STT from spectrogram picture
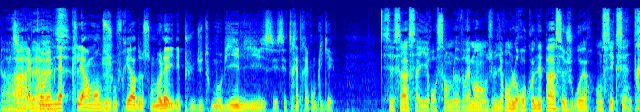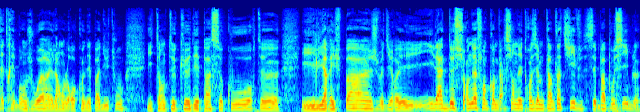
Ah, il a quand ben, même l'air clairement de mm. souffrir de son mollet. Il est plus du tout mobile. C'est très très compliqué. C'est ça, ça y ressemble vraiment. Je veux dire, on le reconnaît pas ce joueur. On sait que c'est un très très bon joueur et là on le reconnaît pas du tout. Il tente que des passes courtes, euh, il y arrive pas. Je veux dire, il a 2 sur 9 en conversion des troisièmes tentatives. C'est pas possible.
